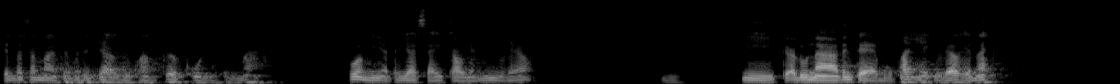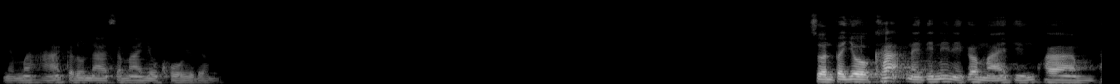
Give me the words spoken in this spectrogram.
เป็นพระสัมมาสัมพุทธเจ้าคือความเกื้อกูลเป็นมาก เพราะว่ามีอัธยาศัยเก่าอย่างนี้อยู่แล้ว มีกรุณาตั้งแต่บุพเหตุอยู่แล้วเห็นไหมเนี่ยมหากรุณาสมายโยโคอยู่แล้วส่วนประโยคะในที่นี้นี่ก็หมายถึงความพ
